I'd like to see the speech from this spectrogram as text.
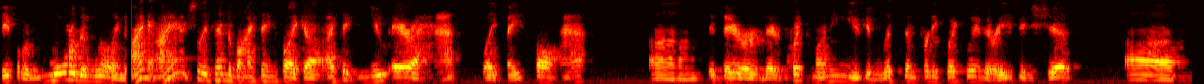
people are more than willing. I, I actually tend to buy things like uh, I think new era hats, like baseball hats. Um, they're they're quick money. You can list them pretty quickly. They're easy to ship. Um,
